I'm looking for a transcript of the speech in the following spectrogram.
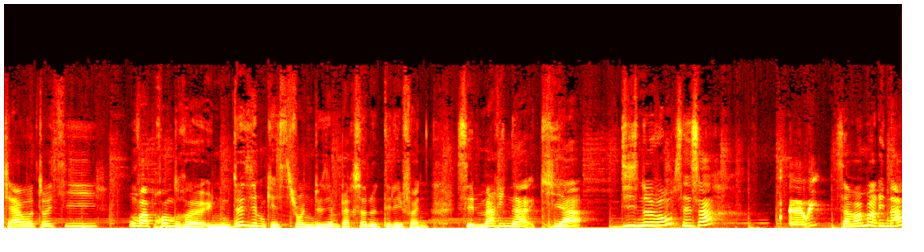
Ciao, toi aussi. On va prendre euh, une deuxième question, une deuxième personne au téléphone. C'est Marina qui a 19 ans, c'est ça? Euh, oui, Ça va, Marina?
